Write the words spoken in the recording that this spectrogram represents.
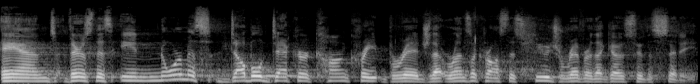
And there's this enormous double decker concrete bridge that runs across this huge river that goes through the city.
